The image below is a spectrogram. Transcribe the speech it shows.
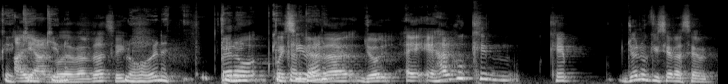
Que, Hay ¿quién- algo de verdad, sí. Los jóvenes. Pero, que pues sí. ¿verdad? Yo, eh, es algo que, que yo no quisiera hacer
